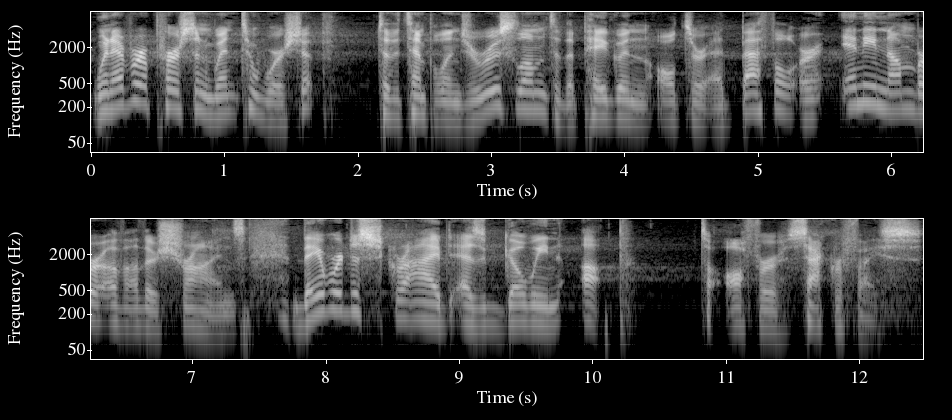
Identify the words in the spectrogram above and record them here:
whenever a person went to worship, to the temple in Jerusalem, to the pagan altar at Bethel, or any number of other shrines, they were described as going up to offer sacrifice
